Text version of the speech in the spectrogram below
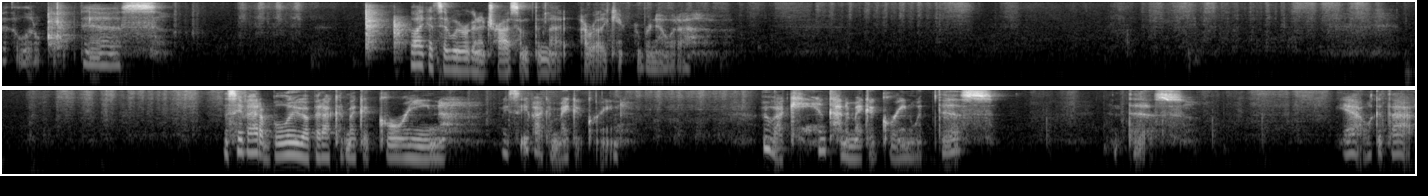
With a little bit of this. Like I said, we were going to try something that I really can't remember now what I Let's see if I had a blue, I bet I could make a green. Let me see if I can make a green. Ooh, I can kind of make a green with this and this. Yeah, look at that.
